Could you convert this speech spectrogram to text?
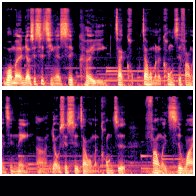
我们有些事情呢是可以在控在我们的控制范围之内啊，有些是在我们控制范围之外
